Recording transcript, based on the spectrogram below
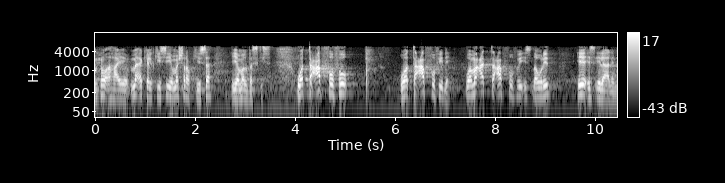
muxuu ahaaye ma'kalkiisa iyo mashrabkiisa iyo malbaskiisa. Watacafufu watacafufi dheh wa maca atacafufi isdhowrid iyo is-ilaalin.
